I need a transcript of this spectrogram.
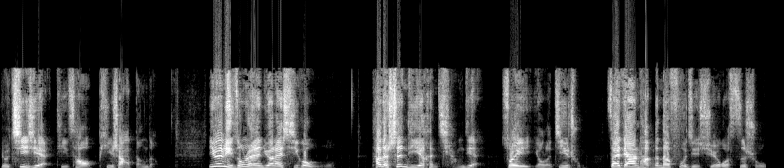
有器械、体操、劈杀等等。因为李宗仁原来习过武，他的身体也很强健，所以有了基础。再加上他跟他父亲学过私塾，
